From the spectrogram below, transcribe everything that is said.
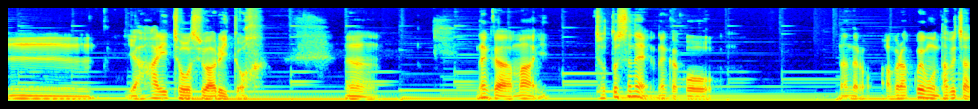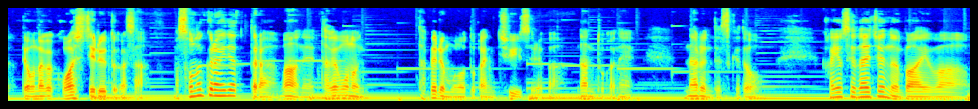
うーん、やはり調子悪いと。うん。なんかまあ、ちょっとしたね、なんかこう、なんだろう、脂っこいもの食べちゃってお腹壊してるとかさ、まあ、そのくらいだったら、まあね、食べ物、食べるものとかに注意すれば、なんとかね、なるんですけど、潰瘍性大腸炎の場合は、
